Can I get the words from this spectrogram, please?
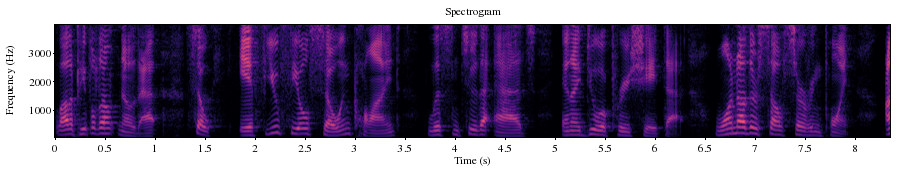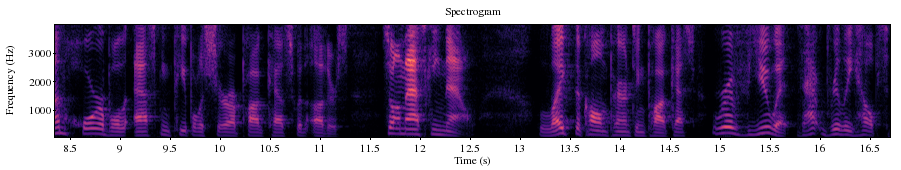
A lot of people don't know that. So if you feel so inclined, listen to the ads, and I do appreciate that. One other self serving point I'm horrible at asking people to share our podcast with others. So I'm asking now like the Calm Parenting Podcast, review it. That really helps.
